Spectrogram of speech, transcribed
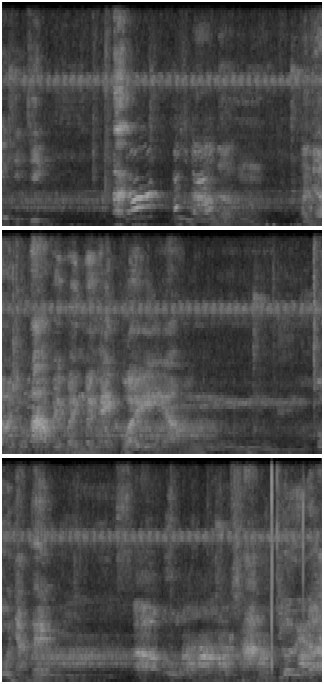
như chị chị Sao được ừ. Ờ, cho nói chung nào về mấy mấy ngày cuối um, cô nhắn thêm à, bộ sáng trưa gì đấy À,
